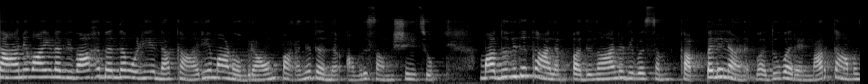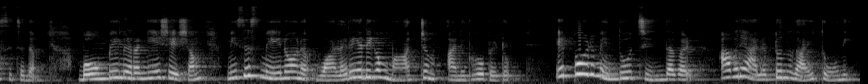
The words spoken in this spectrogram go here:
താനുമായുള്ള വിവാഹബന്ധം ഒഴിയുന്ന കാര്യമാണോ ബ്രൗൺ പറഞ്ഞതെന്ന് അവർ സംശയിച്ചു. മധുവിധ കാലം പതിനാല് ദിവസം കപ്പലിലാണ് വധുവരന്മാർ താമസിച്ചത്. ബോംബെയിൽ ഇറങ്ങിയ ശേഷം മിസ്സിസ് മേനോന് വളരെയധികം മാറ്റം അനുഭവപ്പെട്ടു. എപ്പോഴും എന്തോ ചിന്തകൾ അവരെ അലട്ടുന്നതായി തോന്നി.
